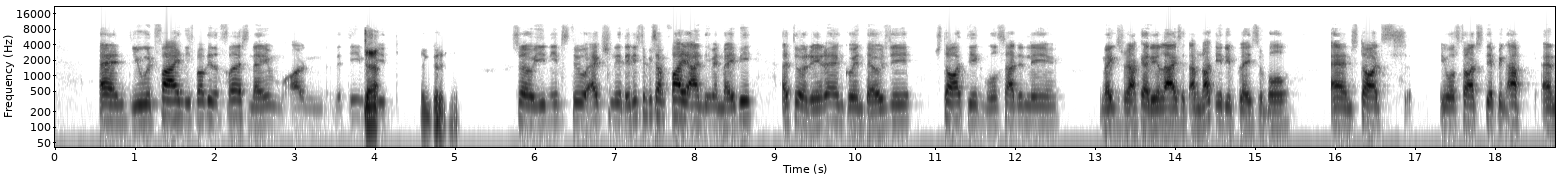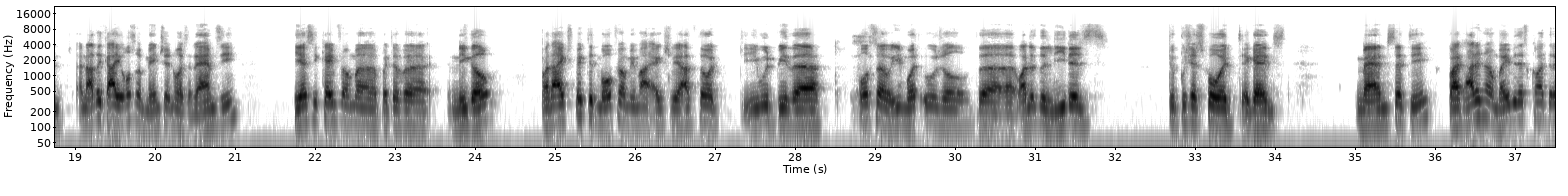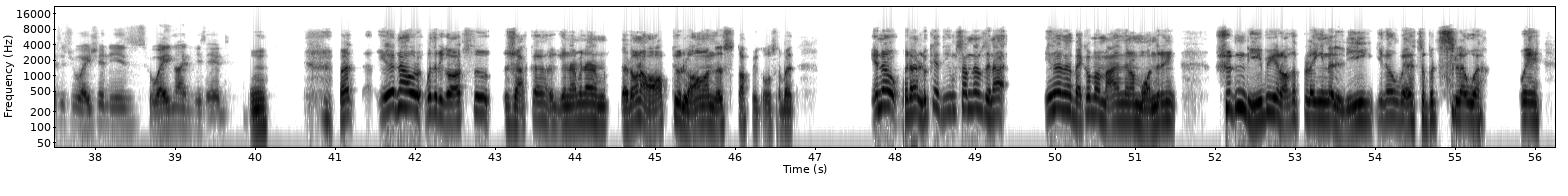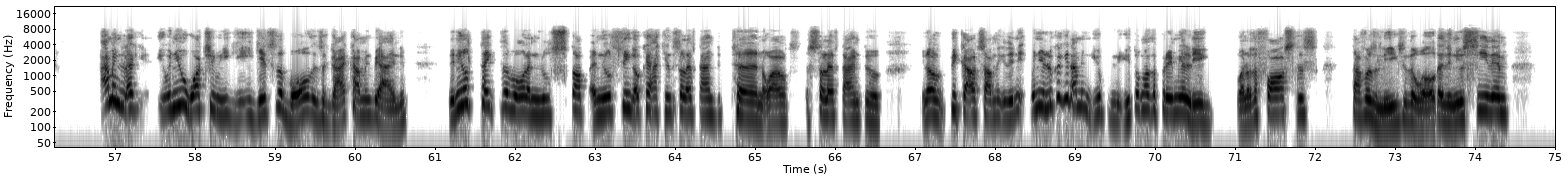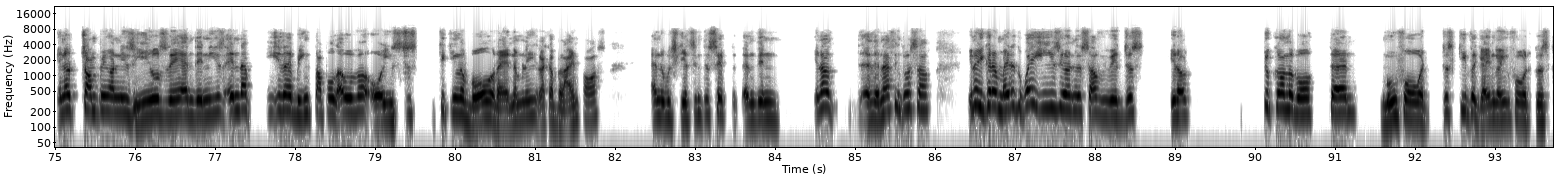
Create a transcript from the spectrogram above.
and you would find he's probably the first name on the team Yeah. sheet. So he needs to actually there needs to be some fire under him, and maybe a Torreira and Guendouzi starting will suddenly make Xhaka realize that I'm not irreplaceable, and starts he will start stepping up. And another guy you also mentioned was Ramsey. Yes, he came from a bit of a niggle, but I expected more from him. I actually I thought he would be the also him with Ozil, the one of the leaders to push us forward against Man City. But I don't know, maybe this contract situation is weighing on his head. Hmm. But you know, with regards to Xhaka, again, I mean, I'm, I don't want to hop too long on this topic also, but you know, when I look at him, sometimes I, you know, in the back of my mind, I'm wondering, shouldn't he be rather playing in a league, you know, where it's a bit slower, where, I mean, like when you watch him, he, he gets the ball, there's a guy coming behind him, then he'll take the ball and he'll stop and he'll think, okay, I can still have time to turn, or I'll still have time to, you know, pick out something. Then when you look at it, I mean, you you talk about the Premier League, one of the fastest, toughest leagues in the world, and then you see them, you know, chomping on his heels there, and then he's end up either being toppled over or he's just kicking the ball randomly like a blind pass, and which gets intercepted, and then you know, then I think to myself, you know, you could have made it way easier on yourself if you just, you know, took on the ball, turn, move forward, just keep the game going forward because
